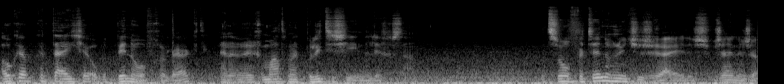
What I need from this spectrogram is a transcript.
Ook heb ik een tijdje op het Binnenhof gewerkt en regelmatig met politici in de licht gestaan. Het is ongeveer 20 minuutjes rijden, dus we zijn er zo.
